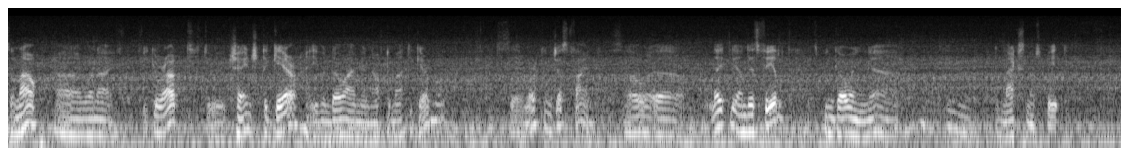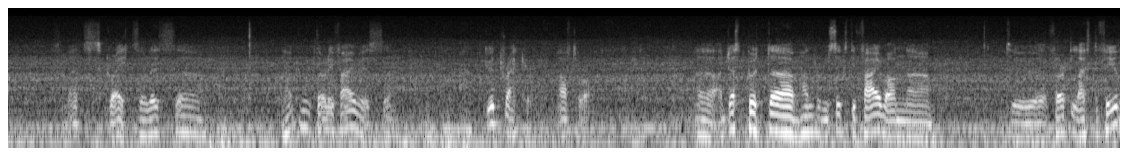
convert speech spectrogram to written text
So now, uh, when I figure out to change the gear, even though I'm in automatic gear mode, it's uh, working just fine. So uh, lately on this field, it's been going uh, the maximum speed. So that's great. So this uh, 135 is a good tractor after all. Uh, I just put 165 on to uh, fertilize the field.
